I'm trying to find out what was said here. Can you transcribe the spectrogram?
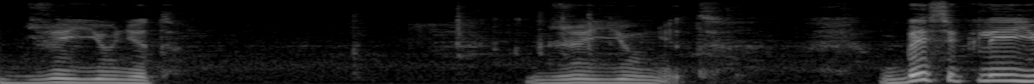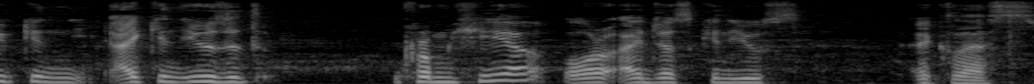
JUnit JUnit basically you can I can use it from here or I just can use a class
